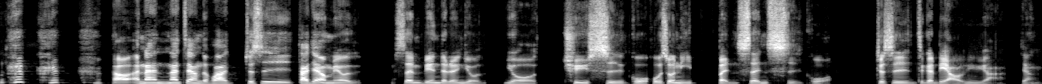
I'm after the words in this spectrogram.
好啊，那那这样的话，就是大家有没有身边的人有有去试过，或者说你本身试过，就是这个疗愈啊，这样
